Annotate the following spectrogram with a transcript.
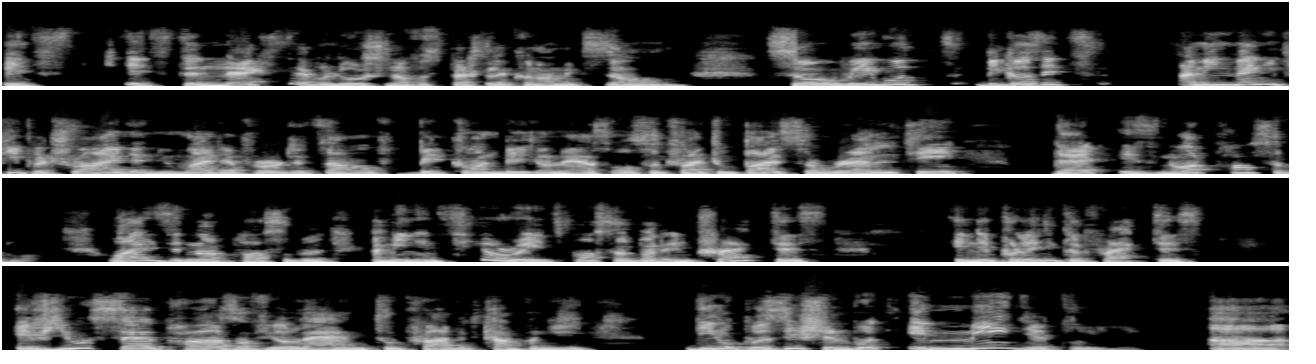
it's it's the next evolution of a special economic zone. So we would because it's I mean, many people tried, and you might have heard that some of Bitcoin billionaires also tried to buy sovereignty. That is not possible. Why is it not possible? I mean, in theory, it's possible, but in practice, in the political practice, if you sell parts of your land to a private company, the opposition would immediately uh,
